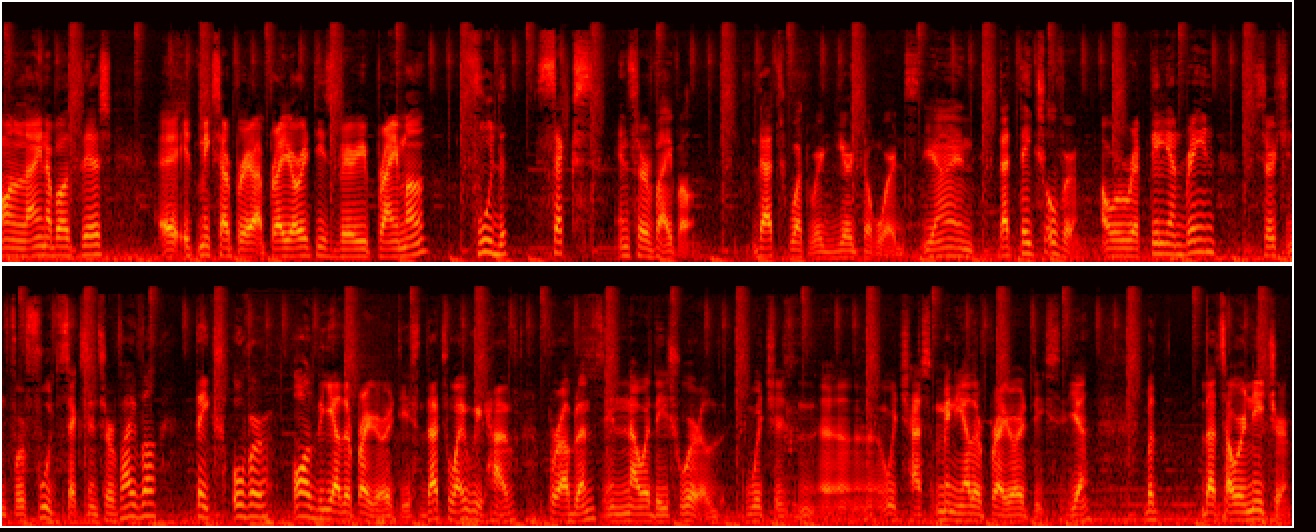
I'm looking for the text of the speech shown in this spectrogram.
online about this. Uh, it makes our priorities very primal food, sex, and survival. That's what we're geared towards. Yeah, and that takes over. Our reptilian brain, searching for food, sex, and survival, takes over all the other priorities. That's why we have problems in nowadays world, which is uh, which has many other priorities. Yeah, but that's our nature.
